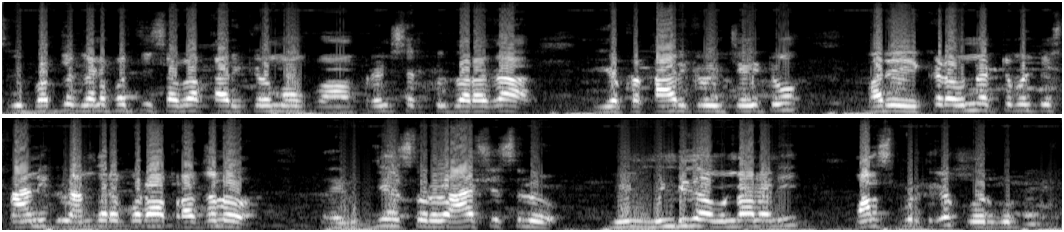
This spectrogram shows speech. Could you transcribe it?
శ్రీ భద్ర గణపతి సభ కార్యక్రమం ఫ్రెండ్ సర్కిల్ ద్వారా ఈ యొక్క కార్యక్రమం చేయటం. మరి ఇక్కడ ఉన్నటువంటి స్థానికులందరూ కూడా ప్రజలు విఘ్నేశ్వరుడు ఆశీస్సులు నిండుగా ఉండాలని మనస్ఫూర్తిగా కోరుకుంటున్నాం.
